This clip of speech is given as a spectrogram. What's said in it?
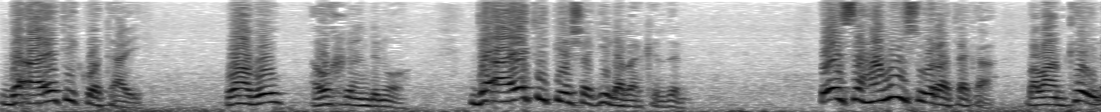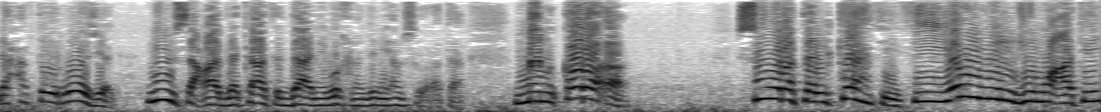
دا آيتي كوتاي. وابو أو خوێندنەوە دا آيتي پێشەکی لەبەر کردن ئێستا هەموو سوورەتەکە بەڵام کەی لە سەعات لە کاتت دانی بۆ خوێندنی ئەم سوورەتە من قرأ سورة الكهف في يوم الجمعة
